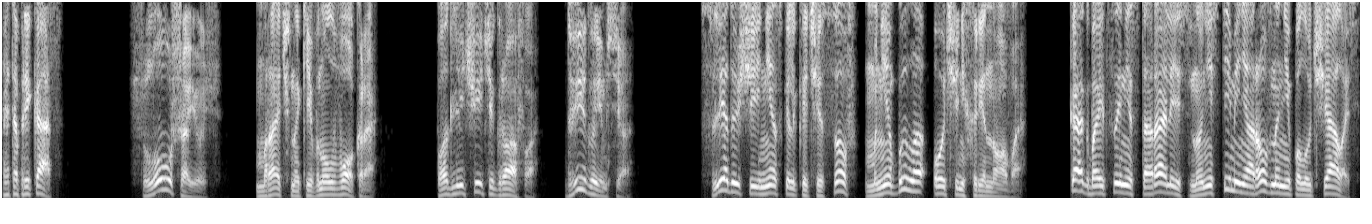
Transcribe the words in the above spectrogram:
Это приказ. «Слушаюсь», — мрачно кивнул Вокра. «Подлечите графа. Двигаемся». Следующие несколько часов мне было очень хреново. Как бойцы не старались, но нести меня ровно не получалось.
